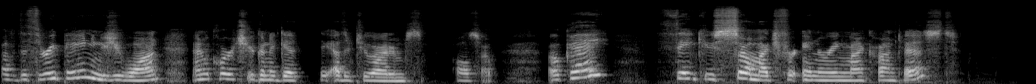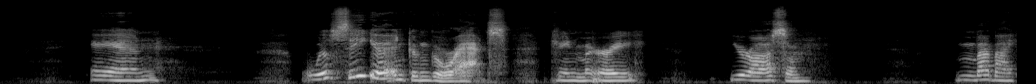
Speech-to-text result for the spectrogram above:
of the three paintings you want. And of course, you're going to get the other two items also. Okay? Thank you so much for entering my contest. And we'll see you. And congrats, Jeanne Marie. You're awesome. Bye-bye.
